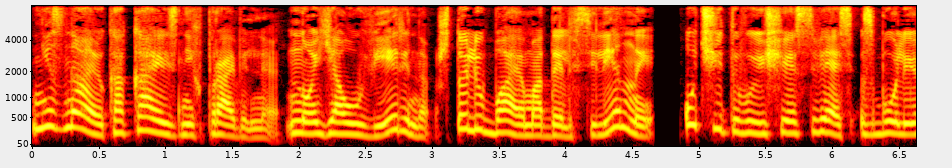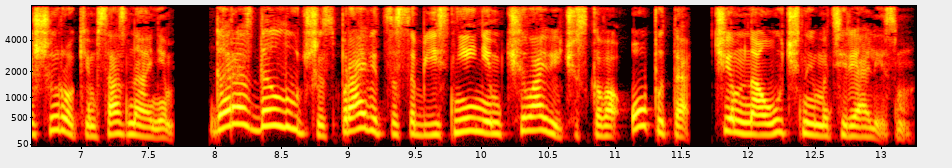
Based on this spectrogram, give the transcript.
Не знаю, какая из них правильная, но я уверена, что любая модель Вселенной, учитывающая связь с более широким сознанием, гораздо лучше справится с объяснением человеческого опыта, чем научный материализм.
